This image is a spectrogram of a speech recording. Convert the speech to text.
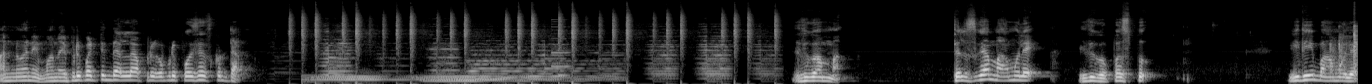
మన నూనె మనం ఎప్పుడు పట్టింది అలా అప్పటికప్పుడు పోసేసుకుంటా. ఇదిగో అమ్మ తెలుసుగా మామూలే. ఇదిగో పసుపు. ఇది మామూలే.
